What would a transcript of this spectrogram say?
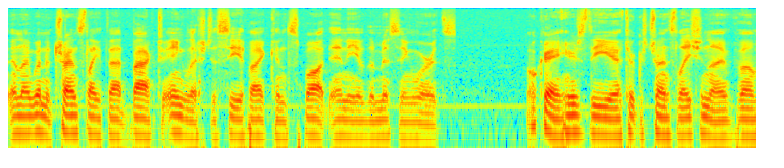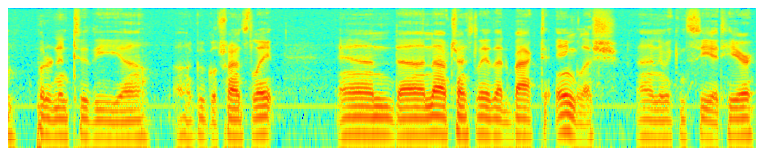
And I'm going to translate that back to English to see if I can spot any of the missing words. Okay, here's the uh, Turkish translation. I've um, put it into the uh, uh, Google Translate. And uh, now I've translated that back to English. And we can see it here.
